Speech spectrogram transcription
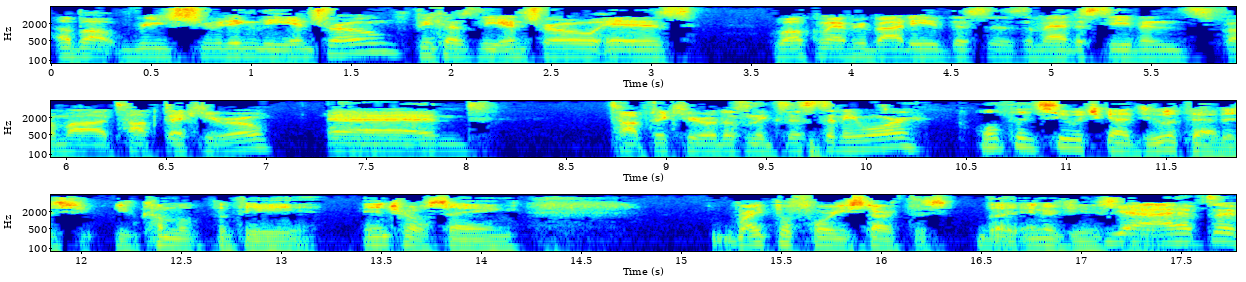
about reshooting the intro because the intro is Welcome everybody. This is Amanda Stevens from uh, Top Deck Hero, and Top Deck Hero doesn't exist anymore. Well, then see what you got to do with that is you, you come up with the intro saying right before you start this, the interview. Yeah, I have to.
